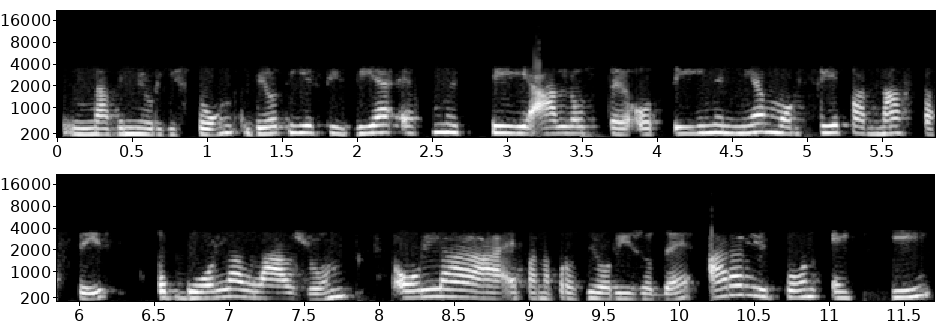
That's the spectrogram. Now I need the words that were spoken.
να δημιουργηθούν, διότι η εφηβεία έχουμε πει άλλωστε ότι είναι μια μορφή επανάστασης όπου όλα αλλάζουν, όλα επαναπροσδιορίζονται. Άρα λοιπόν εκεί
